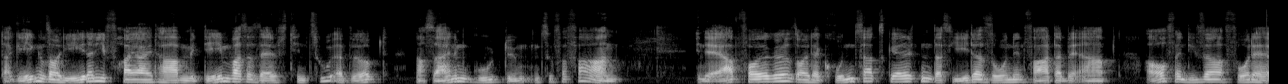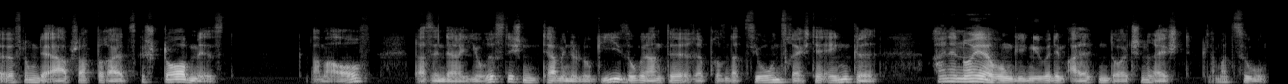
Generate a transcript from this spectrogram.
Dagegen soll jeder die Freiheit haben, mit dem, was er selbst hinzuerwirbt, nach seinem Gutdünken zu verfahren. In der Erbfolge soll der Grundsatz gelten, dass jeder Sohn den Vater beerbt, auch wenn dieser vor der Eröffnung der Erbschaft bereits gestorben ist. Klammer auf, das in der juristischen Terminologie sogenannte Repräsentationsrecht der Enkel, eine Neuerung gegenüber dem alten deutschen Recht. Klammer zu.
